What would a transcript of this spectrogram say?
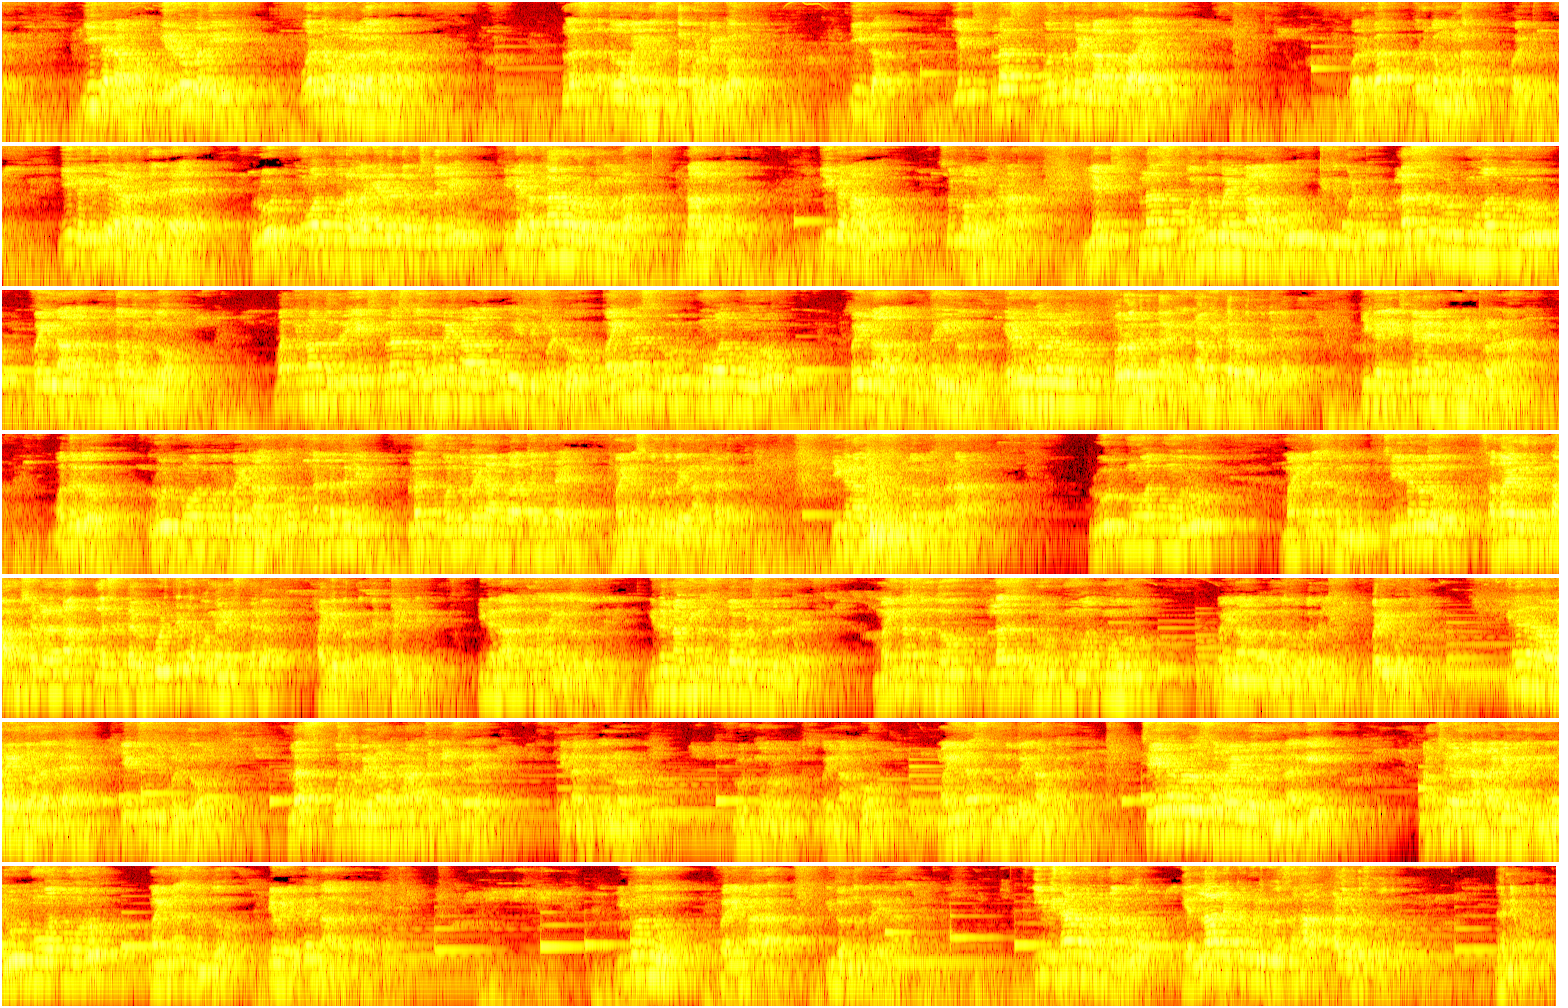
ಈಗ ನಾವು ಎರಡೂ ಬದಿ ವರ್ಗಮೂಲಗಳನ್ನು ಮಾಡೋಣ. ಪ್ಲಸ್ ಅಥವಾ ಮೈನಸ್ ಅಂತ ಕೊಡಬೇಕು. ಈಗ ಎಕ್ಸ್ ಪ್ಲಸ್ ಒಂದು ಬೈ ನಾಲ್ಕು ಆಯ್ತಿದೆ ವರ್ಗ, ವರ್ಗಮೂಲ ಹೋಯಿತು. ಈಗ ಇಲ್ಲಿ ಏನಾಗುತ್ತೆ ಅಂದರೆ ರೂಟ್ ಮೂವತ್ತ್ಮೂರು ಹಾಗೆ ಇರುತ್ತೆ ಅಂಶದಲ್ಲಿ, ಇಲ್ಲಿ ಹದಿನಾರರ ವರ್ಗಮೂಲ ನಾಲ್ಕಾಗುತ್ತೆ ಈಗ ನಾವು ಸುಲಭಗೊಳಿಸೋಣ. ಎಕ್ಸ್ ಪ್ಲಸ್ ಒಂದು ಬೈ ನಾಲ್ಕು is equal to plus root ಮೂವತ್ತ್ಮೂರು ಬೈ ನಾಲ್ಕು ಅಂತ ಒಂದು. ಮತ್ತು ಇನ್ನೊಂದು ಅಂದರೆ ಎಕ್ಸ್ ಪ್ಲಸ್ ಒಂದು ಬೈ ನಾಲ್ಕು is equal to minus root ಮೂವತ್ತ್ಮೂರು ಬೈ ನಾಲ್ಕು ಅಂತ ಇನ್ನೊಂದು. ಎರಡು ಮೂಲಗಳು ಬರೋದ್ರಿಂದಾಗಿ ನಾವು ಈ ಥರ ಬರ್ಕೋಬೇಕಾಗುತ್ತೆ. ಈಗ ಎಕ್ಸ್ ಬೆಲೆಯನ್ನು ಕಂಡು ಹಿಡ್ಕೊಳ್ಳೋಣ ಮೊದಲು ರೂಟ್ ಮೂವತ್ತ್ಮೂರು ಬೈ ನಾಲ್ಕು, ನಂತರದಲ್ಲಿ ಪ್ಲಸ್ ಒಂದು ಬೈ ನಾಲ್ಕು ಆಚೆ ಬಂದರೆ ಮೈನಸ್ ಒಂದು ಬೈ ನಾಲ್ಕು ಆಗುತ್ತೆ. ಈಗ ನಾವು ಸುಲಭಗೊಳಿಸೋಣ ರೂಟ್ ಮೂವತ್ತ್ಮೂರು ಮೈನಸ್ ಒಂದು. ಛೇದಗಳು ಸಮ ಇರೋದ್ರಿಂದ ಅಂಶಗಳನ್ನು ಪ್ಲಸ್ ಇದ್ದಾಗ ಕೊಡ್ತೀರಿ ಅಥವಾ ಮೈನಸ್ ಇದ್ದಾಗ ಹಾಗೆ ಬರ್ಕೊತೀರಿ ಕಳಿತೀರಿ ಈಗ ನಾಲ್ಕನ್ನು ಹಾಗೆ ಬರ್ಕೊತೀನಿ ಇದನ್ನು ನಾವು ಇನ್ನೂ ಸುಲಭಗೊಳಿಸಿ ಬಂದರೆ ಮೈನಸ್ ಒಂದು ಪ್ಲಸ್ ರೂಟ್ ಮೂವತ್ತ್ಮೂರು ಬೈ ನಾಲ್ಕು ಅನ್ನೋ ರೂಪದಲ್ಲಿ ಬರೀಬೋದು. ಇದನ್ನು ನಾವು ಬರೆಯೋದು ನೋಡಂದ್ರೆ x is equal to plus ಒಂದು ಬೈ ನಾಲ್ಕನ್ನು ಆಚೆ ಕಳಿಸಿದ್ರೆ ಏನಾಗುತ್ತೆ ನೋಡೋಣ. ರೂಟ್ ಮೂರು ಬೈ ನಾಲ್ಕು ಮೈನಸ್ ಒಂದು ಬೈ ನಾಲ್ಕು ಆಗುತ್ತೆ ಛೇದಗಳು ಸಮ ಇರೋದ್ರಿಂದಾಗಿ ಅಂಶಗಳನ್ನ ಹಾಗೆ ಬರೀತೀನಿ ರೂಟ್ ಮೂವತ್ತ್ಮೂರು ಮೈನಸ್ ಒಂದು ಡಿವೈಡೆಡ್ ಬೈ ನಾಲ್ಕು ಆಗುತ್ತೆ ಇದೊಂದು ಪರಿಹಾರ ಇದೊಂದು ಪರಿಹಾರ ಈ ವಿಧಾನವನ್ನು ನಾವು ಎಲ್ಲ ಲೆಕ್ಕಗಳಿಗೂ ಸಹ ಅಳವಡಿಸಬಹುದು ಧನ್ಯವಾದಗಳು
